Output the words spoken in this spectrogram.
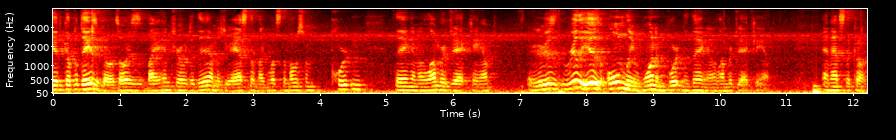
kid a couple days ago, it's always my intro to them is you ask them like what's the most important thing in a lumberjack camp. There is, really is only one important thing in a lumberjack camp, and that's the cook.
